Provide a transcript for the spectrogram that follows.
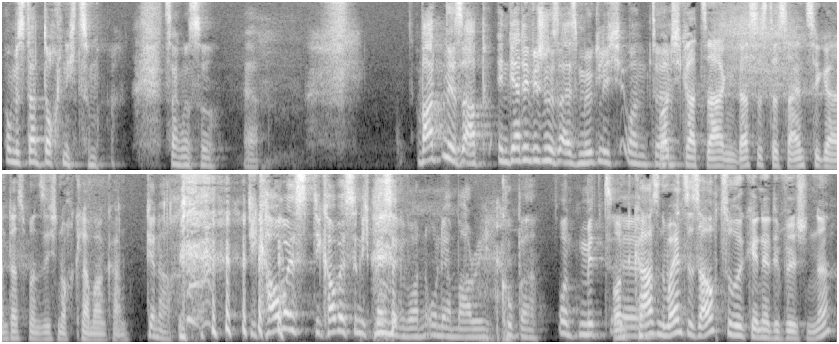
um es dann doch nicht zu machen. Sagen wir es so. Ja. Warten wir es ab. In der Division ist alles möglich. Und, äh, Wollte ich gerade sagen, das ist das Einzige, an das man sich noch klammern kann. Genau. Die Cowboys, die Cowboys sind nicht besser geworden ohne Amari Cooper. Und mit. Und äh, Carson Wentz ist auch zurück in der Division, ne?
